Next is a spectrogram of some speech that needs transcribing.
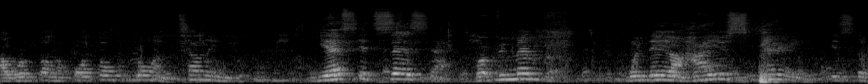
I worked on an ortho floor, I'm telling you. Yes, it says that, but remember, when they are highest pain, it's the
